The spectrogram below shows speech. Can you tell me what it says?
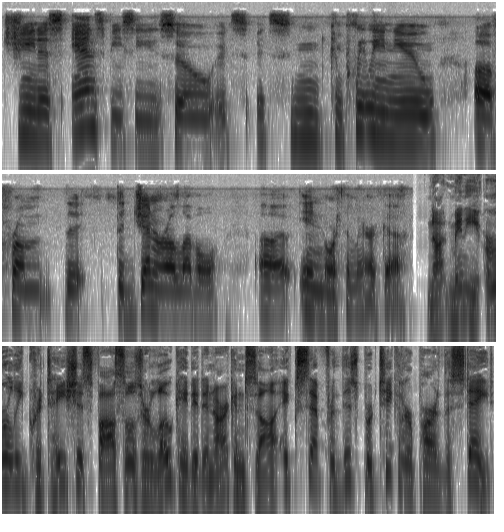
genus and species, so it's it's completely new uh, from the the genera level uh, in North America. Not many early Cretaceous fossils are located in Arkansas, except for this particular part of the state,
